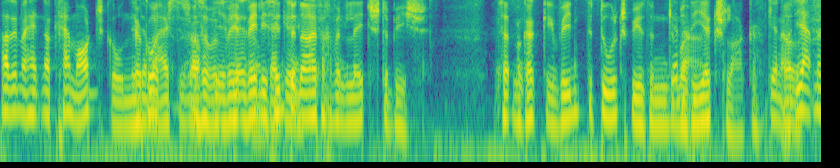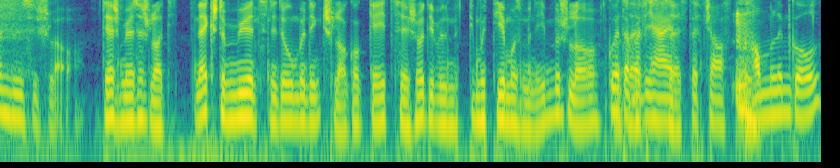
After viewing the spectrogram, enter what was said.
also man hat noch kein Match gewonnen ja, in der gut, Meisterschaft also, Welche sind denn einfach, wenn du Letzter bist? Jetzt hat man gerade gegen Winterthur gespielt und genau. mal die geschlagen. Genau, also, die hat man müssen schlagen. Die hast müssen schlagen. Die nächsten müssen es nicht unbedingt schlagen. Auch GC schon, die, die, die muss man immer schlagen. Gut, aber FCZ. die haben jetzt den Justin Hammel im Goal.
